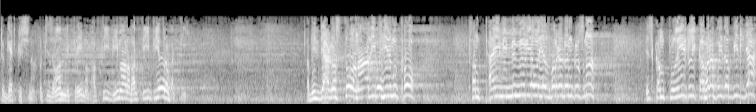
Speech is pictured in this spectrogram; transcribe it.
To get Krishna. It is only prema bhakti, vimala bhakti, pure bhakti. Avidyagrasto anadi bahirmukho. From time immemorial he has forgotten Krishna. Is completely covered up with avidya.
